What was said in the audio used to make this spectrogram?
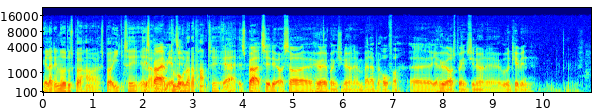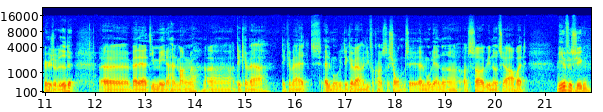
eller er det noget, du spørger, spørger ind til, det eller spørger jeg mere du måler til. dig frem til? Eller? Ja, jeg spørger til det, og så øh, hører jeg på ingeniørerne, hvad der er behov for. Uh, jeg hører også på ingeniørerne, uden Kevin behøver at vide det, uh, hvad det er, de mener, han mangler. Og det kan være det kan være alt, alt muligt. Det kan være lige fra koncentration til alt muligt andet, og, og så er vi nødt til at arbejde via fysikken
